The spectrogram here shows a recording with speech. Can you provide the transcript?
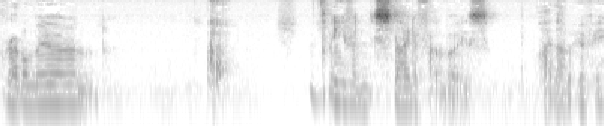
Rebel Moon. Even Snyder fanboys like that movie.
